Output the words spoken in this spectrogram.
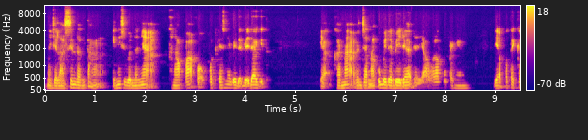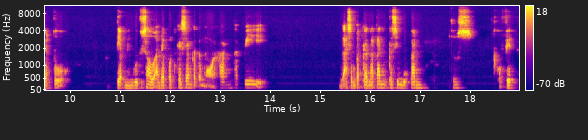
ngejelasin tentang ini sebenarnya kenapa kok podcastnya beda-beda gitu. Ya, karena rencana aku beda-beda dari awal aku pengen di apoteker tuh tiap minggu tuh selalu ada podcast yang ketemu orang tapi nggak sempat karena kan kesibukan terus covid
